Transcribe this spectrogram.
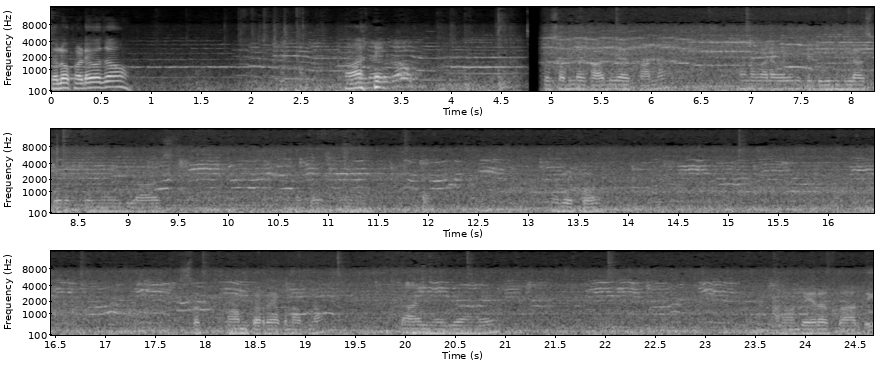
चलो खड़े हो जाओ। हाँ। तो सबने खा लिया है खाना। खाना खाने वाले दूध गिलास हो रखे हैं गिलास। देखो सब काम कर रहे हैं अपना अपना। टाइम हो गया है। देरा कार है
